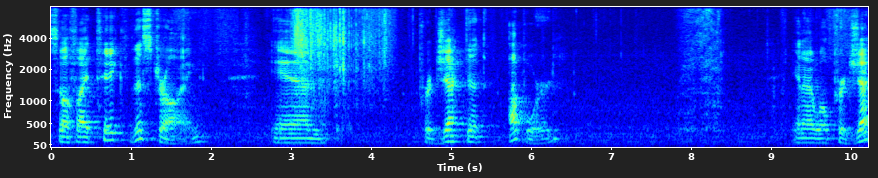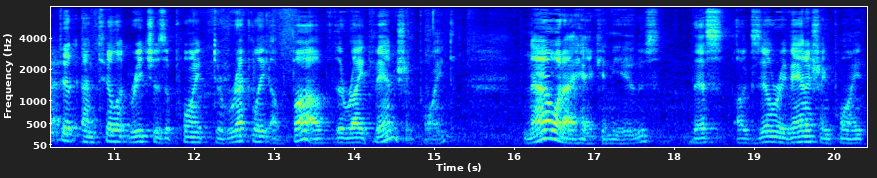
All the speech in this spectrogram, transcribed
so if I take this drawing and project it upward, and I will project it until it reaches a point directly above the right vanishing point. Now what I can use, this auxiliary vanishing point,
